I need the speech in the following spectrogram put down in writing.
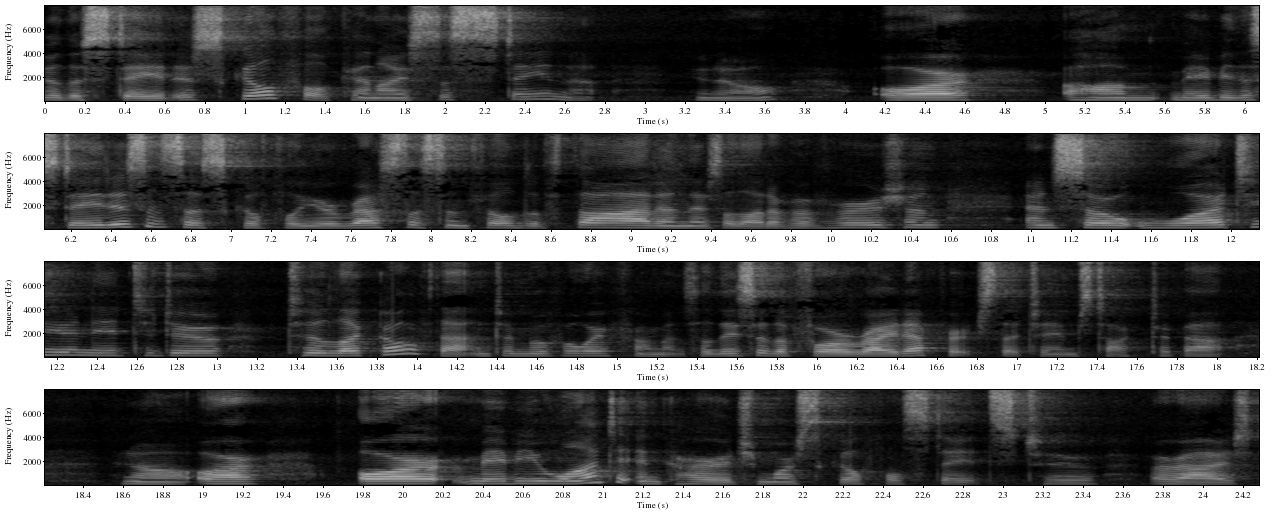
You know, the state is skillful. Can I sustain it? You know, or um, maybe the state isn't so skillful. You're restless and filled with thought, and there's a lot of aversion. And so, what do you need to do to let go of that and to move away from it? So these are the four right efforts that James talked about. You know, or or maybe you want to encourage more skillful states to arise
